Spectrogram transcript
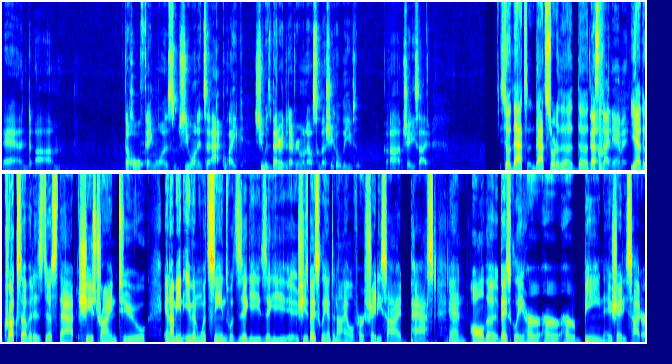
And um, the whole thing was she wanted to act like she was better than everyone else so that she could leave uh, Shadyside. So that's that's sort of the the that's the, the dynamic. Yeah, the crux of it is just that she's trying to, and I mean, even with scenes with Ziggy, Ziggy, she's basically in denial of her Shadyside past yeah. and all the basically her her her being a Shadysider.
